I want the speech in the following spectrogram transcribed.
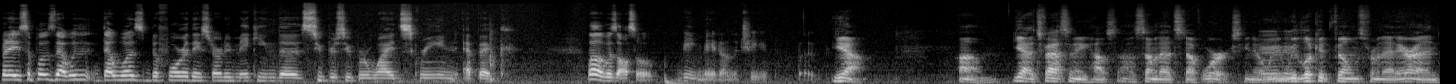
but I suppose that was that was before they started making the super super widescreen epic. Well, it was also being made on the cheap, but Yeah. Um, yeah, it's fascinating how, how some of that stuff works. You know, we, Mm-hmm. we look at films from that era, and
